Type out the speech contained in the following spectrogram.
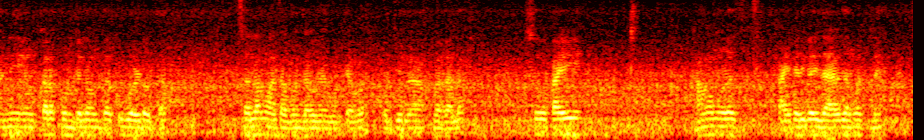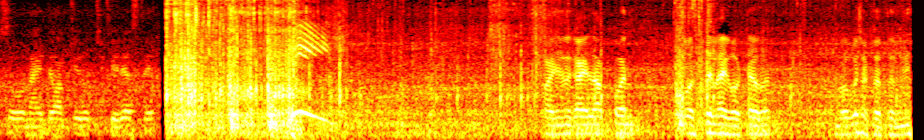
आणि ओंकाला फोन केला. ओंकार खूप वर्ड होता. चला मग आता आपण जाऊया गोठ्यावर. वजीरला बघायला. सो काही कामामुळेच काही कधी कधी जायला जमत नाही. सो नाही तेव्हा आमची रोजची फेरी असते. फायनल गाईज आपण बसलेला आहे गोट्यावर. बघू शकता तुम्ही.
